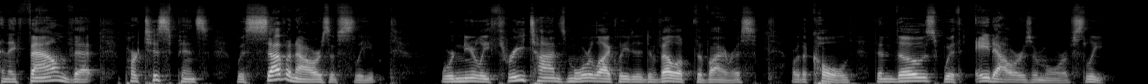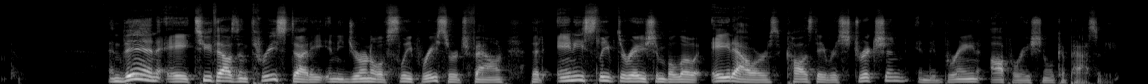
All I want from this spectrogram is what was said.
And they found that participants with seven hours of sleep were nearly three times more likely to develop the virus or the cold than those with eight hours or more of sleep. And then a 2003 study in the Journal of Sleep Research found that any sleep duration below eight hours caused a restriction in the brain operational capacity.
